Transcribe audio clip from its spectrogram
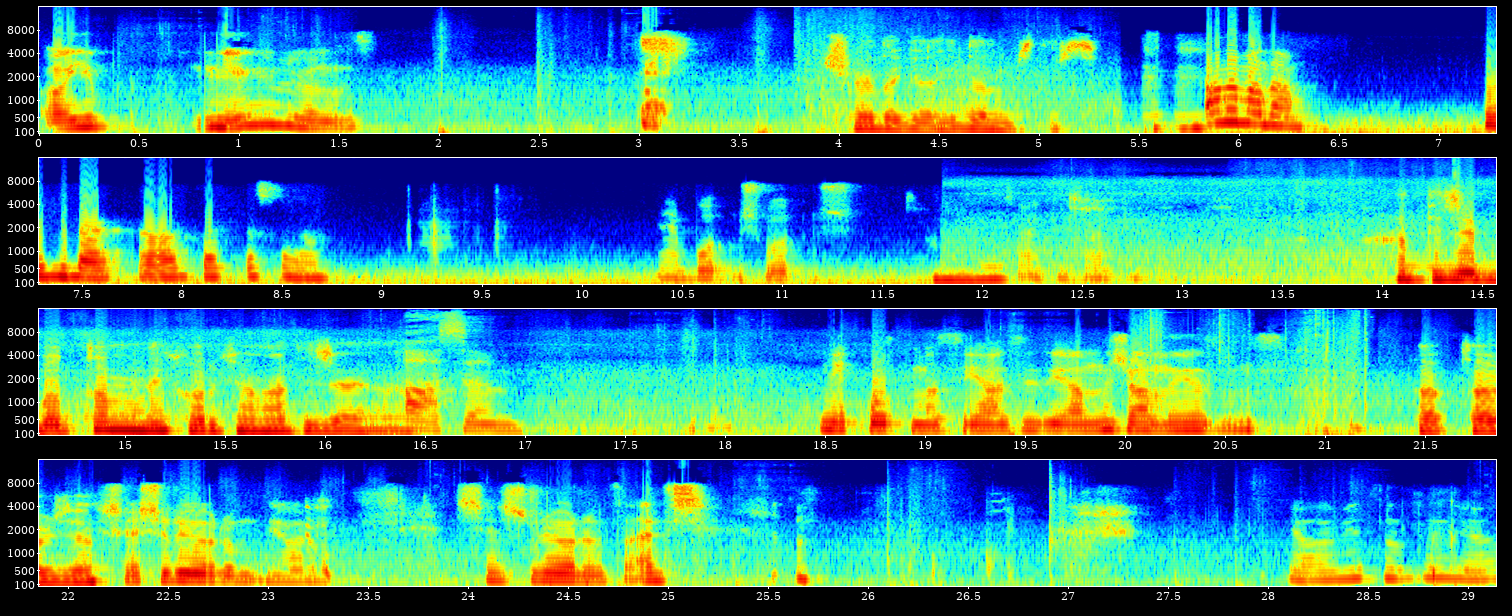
Ayıp. Niye gülüyorsunuz? Şöyle de gel gidelim istersen. Anam adam. dur bir dakika. Bir dakika sana. He botmuş botmuş. Sakin sakin. Hatice bottan mı ne korkuyorsun Hatice ya? Awesome. Ne korkması ya siz yanlış anlıyorsunuz. Ta tabii canım. Şaşırıyorum diyorum. Şaşırıyorum sadece. Ya bir susun ya.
